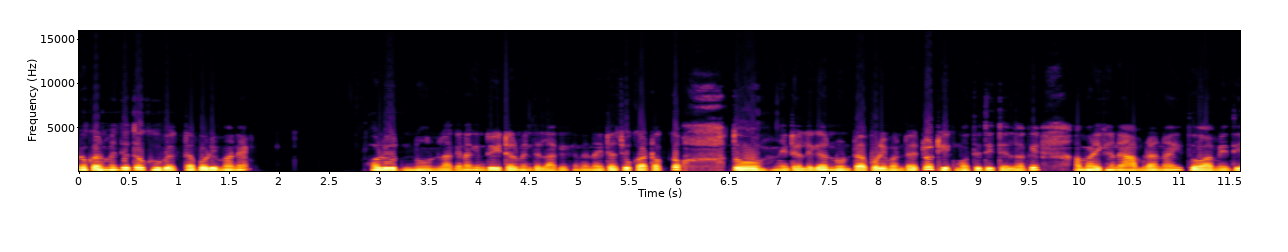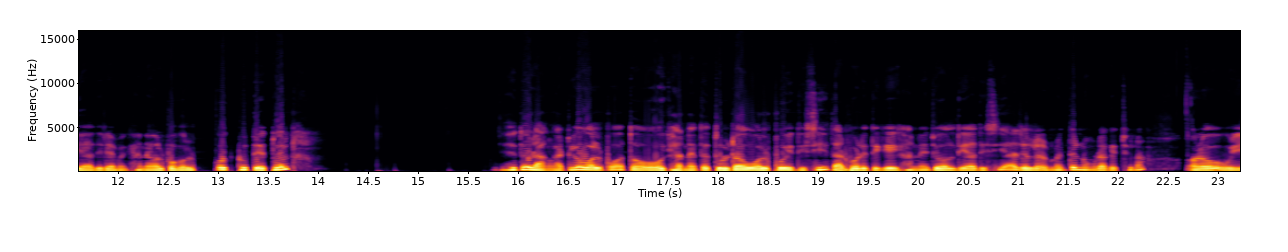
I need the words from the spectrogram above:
টকের মধ্যে তো খুব একটা পরিমাণে হলুদ নুন লাগে না, কিন্তু এটার মধ্যে লাগে কেন না, এটা চোকা টক তো তো এটা লেগে নুনটা পরিমাণটা একটু ঠিক মতো দিতে লাগে। আমার এখানে আমরা নাই, তো আমি দিয়া দিলাম এখানে অল্প অল্প একটু তেঁতুল। যেহেতু রাঙাটিও অল্প, তো ওইখানে তেঁতুলটাও অল্পই দিছি। তারপরে দিকে এখানে জল দিয়া দিছি, আর জলের মধ্যে নোংরা কিছু না। আর ওই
